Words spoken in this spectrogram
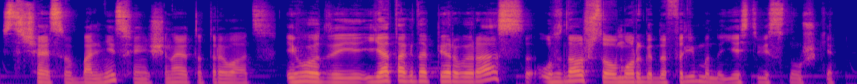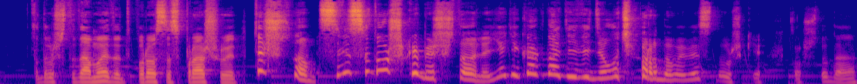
встречаются в больнице и начинают отрываться. И вот и я тогда первый раз узнал, что у Моргана Фримана есть веснушки. Потому что там этот просто спрашивает, ты что, с веснушками, что ли? Я никогда не видел черного веснушки. Так что да.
